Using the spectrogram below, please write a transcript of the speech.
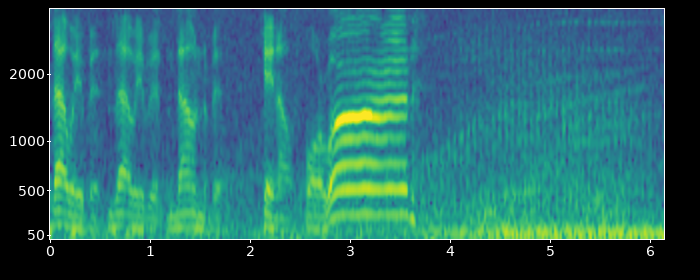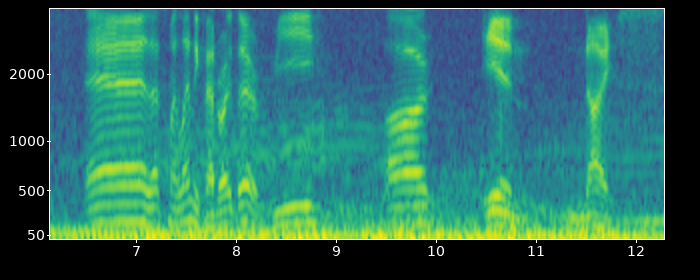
that way a bit, that way a bit, and down a bit. Okay, now forward! And that's my landing pad right there. We are in. Nice.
